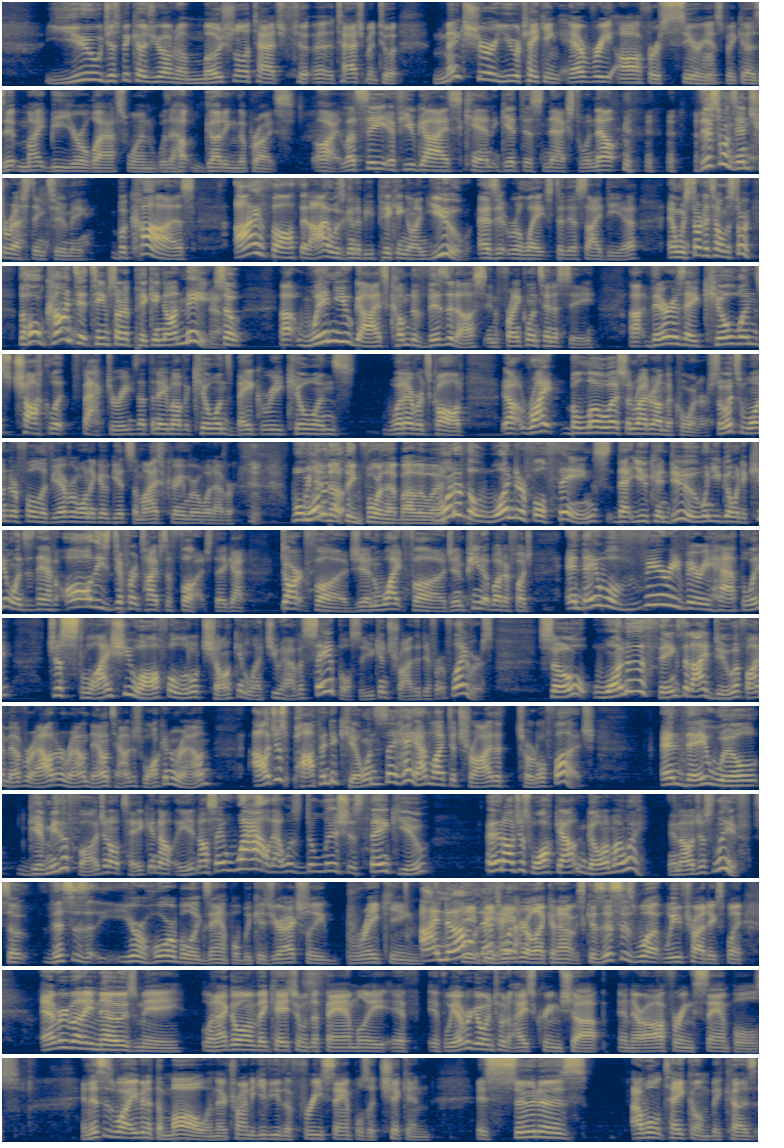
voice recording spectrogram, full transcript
you just because you have an emotional attached to, uh, attachment to it, make sure you're taking every offer serious because it might be your last one without gutting the price. All right, let's see if you guys can get this next one. Now, this one's interesting to me because I thought that I was going to be picking on you as it relates to this idea. And we started telling the story. The whole content team started picking on me. So, uh, when you guys come to visit us in Franklin, Tennessee, uh, there is a Kilwins chocolate factory. Is that the name of it? Kilwins Bakery, Kilwins, whatever it's called, uh, right below us and right around the corner. So it's wonderful if you ever want to go get some ice cream or whatever. Well, We one of the- nothing for that, by the way. one of the wonderful things that you can do when you go into Kilwins is they have all these different types of fudge. They got dark fudge and white fudge and peanut butter fudge. And they will very, very happily just slice you off a little chunk and let you have a sample so you can try the different flavors. So, one of the things that I do if I'm ever out and around downtown just walking around, I'll just pop into Kilwins and say, hey, I'd like to try the turtle fudge and they will give me the fudge and I'll take it and I'll eat it and I'll say, wow, that was delicious. Thank you. And then I'll just walk out and go on my way and I'll just leave. So this is you're a horrible example because you're actually breaking. I know, the that's what I- behavioral economics because this is what we've tried to explain. Everybody knows me when I go on vacation with the family. If if we ever go into an ice cream shop and they're offering samples, and this is why even at the mall when they're trying to give you the free samples of chicken, as soon as I won't take them because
